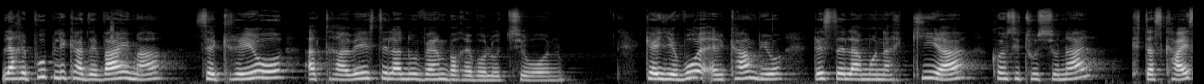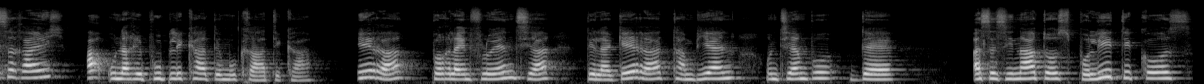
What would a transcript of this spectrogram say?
La República de Weimar se creó a través de la November Revolución, que llevó el cambio desde la monarquía constitucional, das Kaiserreich, una república democrática. Era por la influencia de la guerra también un tiempo de asesinatos políticos,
